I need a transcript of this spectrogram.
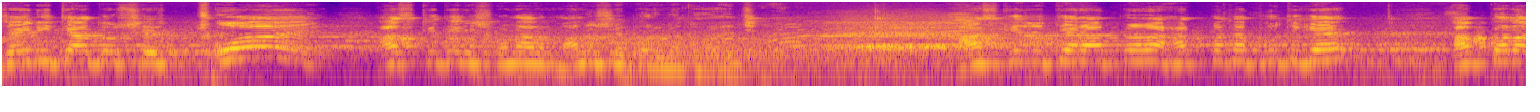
যে নীতি আদর্শের ছোঁয়ায় আজকে তিনি সোনার মানুষে পরিণত হয়েছে আজকে যদি আর আপনারা হাত পাকা প্রতীকে আপনারা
